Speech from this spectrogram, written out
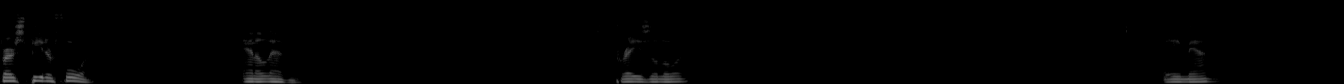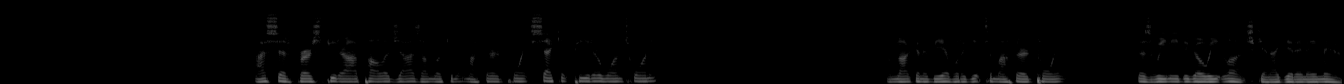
1 Peter 4 and 11. Praise the Lord. Amen. I said first Peter, I apologize. I'm looking at my third point. Second Peter 120. I'm not going to be able to get to my third point because we need to go eat lunch. Can I get an amen?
